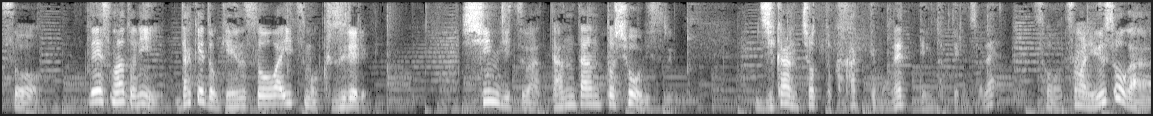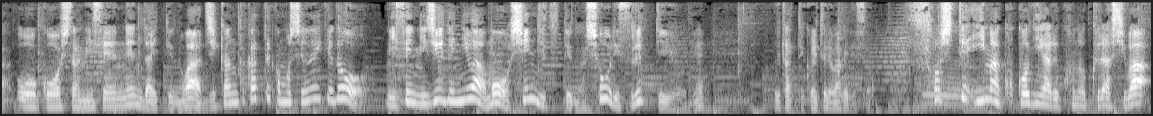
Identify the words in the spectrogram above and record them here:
そう。で、その後に、だけど幻想はいつも崩れる。真実はだんだんと勝利する。時間ちょっとかかってもねって歌ってるんですよね。そう。つまり嘘が横行した2000年代っていうのは時間かかったかもしれないけど、2020年にはもう真実っていうのが勝利するっていうようにね、歌ってくれてるわけですよ。そして今ここにあるこの暮らしは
